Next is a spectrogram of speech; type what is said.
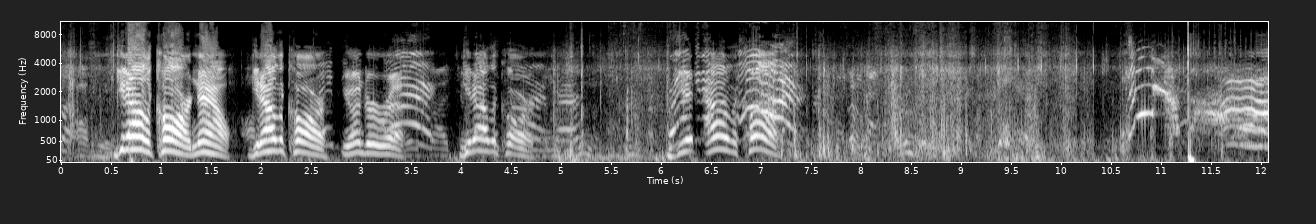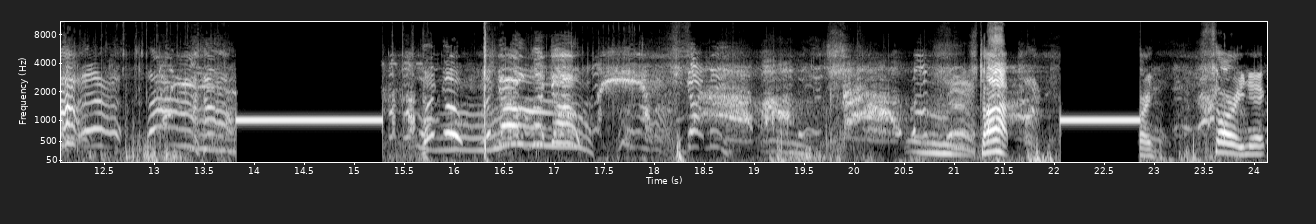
Get out of the car now. Get out of the car. Baby, You're under arrest. Mark. Get out of the car. Bro, Get out of the car. Let go! Let go! Let go! You got me! Stop. Sorry. Sorry, Nick.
